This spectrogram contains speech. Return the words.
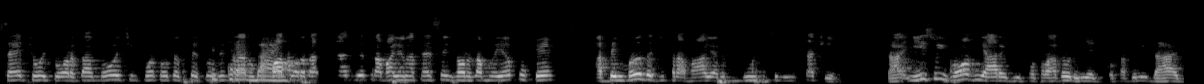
sete, oito horas da noite, enquanto outras pessoas entraram quatro horas da tarde trabalhando até seis horas da manhã, porque a demanda de trabalho era muito significativa. Tá? E isso envolve área de controladoria, de contabilidade,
